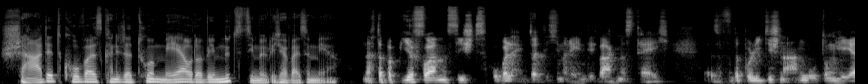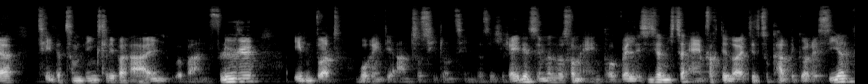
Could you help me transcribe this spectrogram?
schadet Kowals Kandidatur mehr oder wem nützt sie möglicherweise mehr? Nach der Papierform fischt Kowal eindeutig in Randy Wagners Teich. Also von der politischen Anmutung her zählt er zum linksliberalen urbanen Flügel eben dort, worin die anzusiedeln sind. Also ich rede jetzt immer nur vom Eindruck, weil es ist ja nicht so einfach, die Leute zu kategorisieren.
